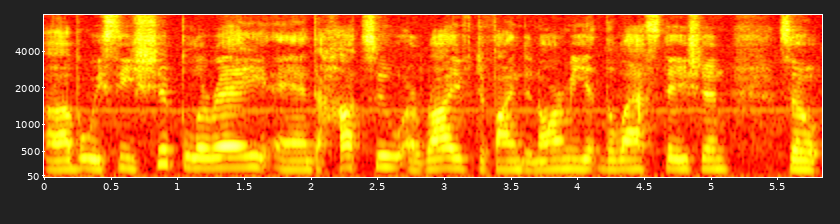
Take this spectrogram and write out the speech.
Uh, but we see Ship, Lorray, and Hatsu arrive to find an army at the last station. So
